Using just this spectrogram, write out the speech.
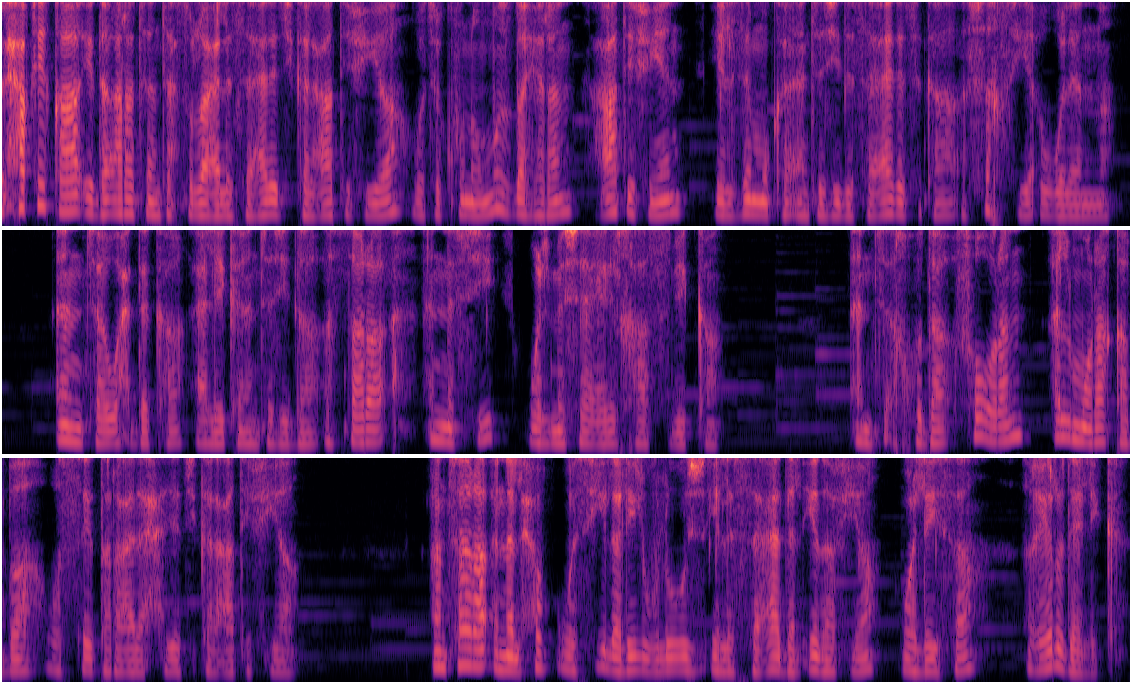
الحقيقة إذا أردت أن تحصل على سعادتك العاطفية وتكون مزدهرا عاطفيا يلزمك أن تجد سعادتك الشخصية أولا. أنت وحدك عليك أن تجد الثراء النفسي والمشاعر الخاص بك. أن تأخذ فورا المراقبة والسيطرة على حياتك العاطفية. أن ترى أن الحب وسيلة للولوج إلى السعادة الإضافية وليس غير ذلك.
